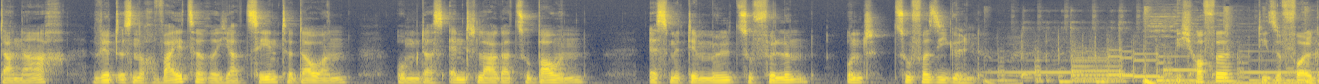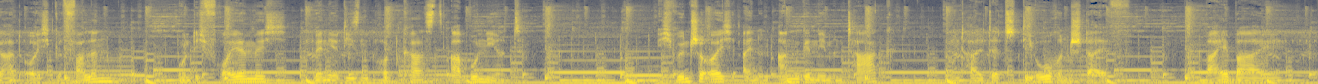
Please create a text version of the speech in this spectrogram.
Danach wird es noch weitere Jahrzehnte dauern, um das Endlager zu bauen, es mit dem Müll zu füllen und zu versiegeln. Ich hoffe, diese Folge hat euch gefallen und ich freue mich, wenn ihr diesen Podcast abonniert. Ich wünsche euch einen angenehmen Tag und haltet die Ohren steif. Bye bye.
